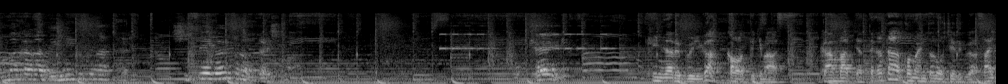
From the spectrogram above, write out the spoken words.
お腹が出にくくなったり姿勢が良くなったりします。OK 気になる部位が変わってきます。頑張ってやった方はコメントで教えてください。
